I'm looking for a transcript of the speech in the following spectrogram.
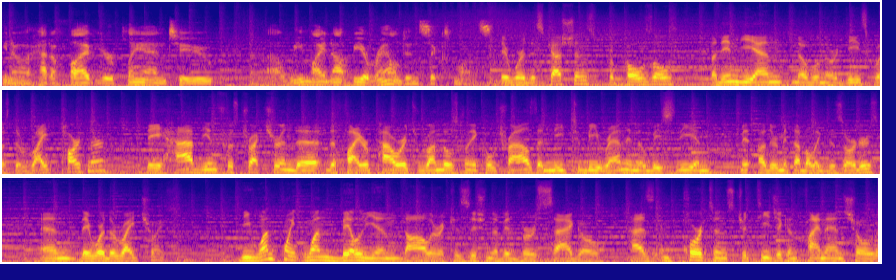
you know, had a five year plan to uh, we might not be around in six months. There were discussions, proposals, but in the end, Novo Nordisk was the right partner They have the infrastructure and the, the firepower to run those clinical trials that need to be ran in obesity and other metabolic disorders, and they were the right choice. The $1.1 billion acquisition of Inversago has important strategic and financial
